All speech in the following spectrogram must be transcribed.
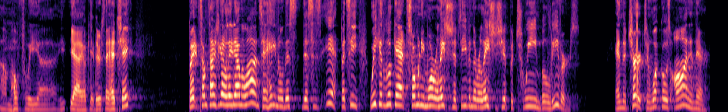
um, hopefully, uh, yeah, okay, there's the head shake. But sometimes you got to lay down the law and say, hey, no, this, this is it. But see, we could look at so many more relationships, even the relationship between believers and the church and what goes on in there.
